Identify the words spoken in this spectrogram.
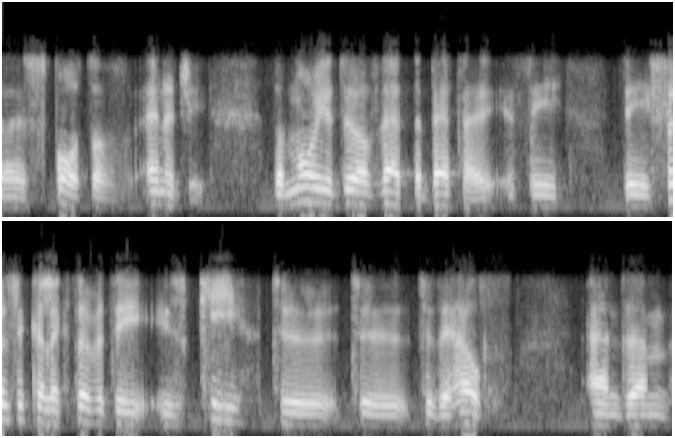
uh, sport of energy, the more you do of that, the better. The the physical activity is key to to to the health, and um,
